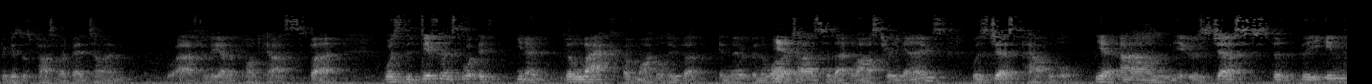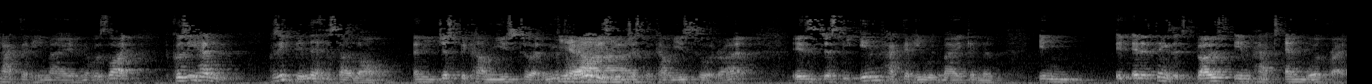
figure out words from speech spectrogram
because it was past my bedtime uh, for the other podcasts. But was the difference? You know the lack of Michael Hooper in the in the Yeah. Waratahs for that last three games was just palpable. Yeah. Um, it was just the the impact that he made, and it was like because he hadn't because he'd been there for so long, and he'd just become used to it, and the Yeah, Wallabies would just become used to it, right? Is just the impact that he would make in the in it, and it things it's both impact and work rate.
